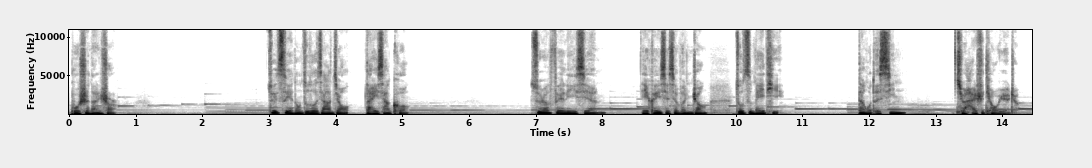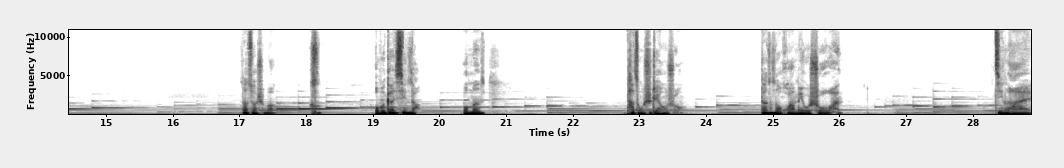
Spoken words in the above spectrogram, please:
不是难事儿。最次也能做做家教，带一下课。虽然费力些，也可以写些文章，做自媒体，但我的心却还是跳跃着。那算什么？哼，我们干新的，我们……他总是这样说，但他的话没有说完。近来，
